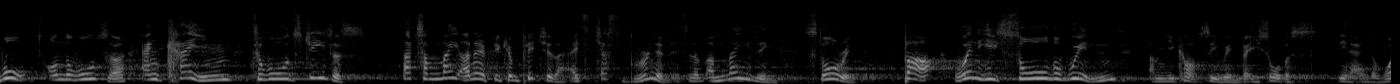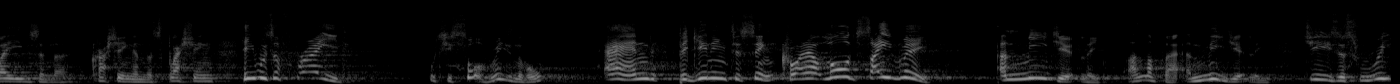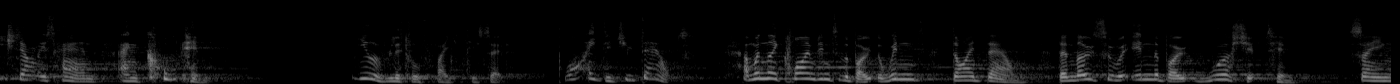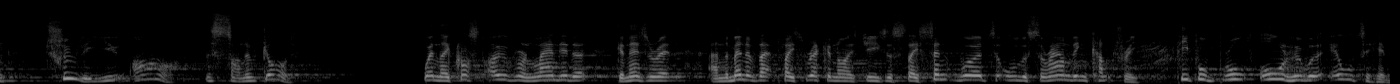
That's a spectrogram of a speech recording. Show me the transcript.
walked on the water and came towards Jesus. That's amazing. I don't know if you can picture that. It's just brilliant. It's an amazing story. But when he saw the wind, I mean, you can't see wind, but he saw the, you know, the waves and the crashing and the splashing, he was afraid, which is sort of reasonable, and beginning to sink, cried out, Lord, save me! Immediately, I love that, immediately, Jesus reached out his hand and caught him. You have little faith, he said. Why did you doubt? And when they climbed into the boat, the wind died down. Then those who were in the boat worshipped him, saying, Truly, you are the Son of God. When they crossed over and landed at Gennesaret, and the men of that place recognized Jesus, they sent word to all the surrounding country. People brought all who were ill to him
